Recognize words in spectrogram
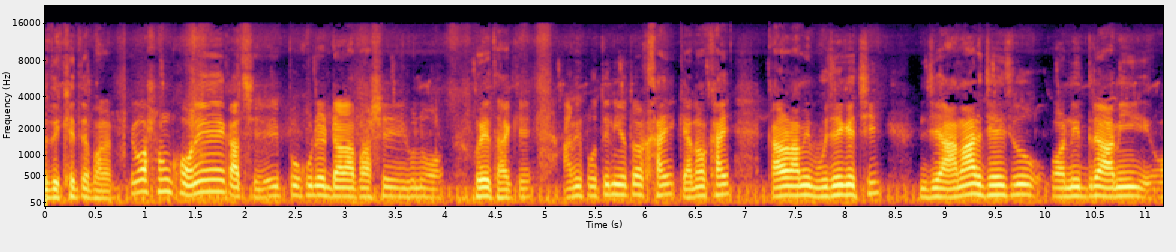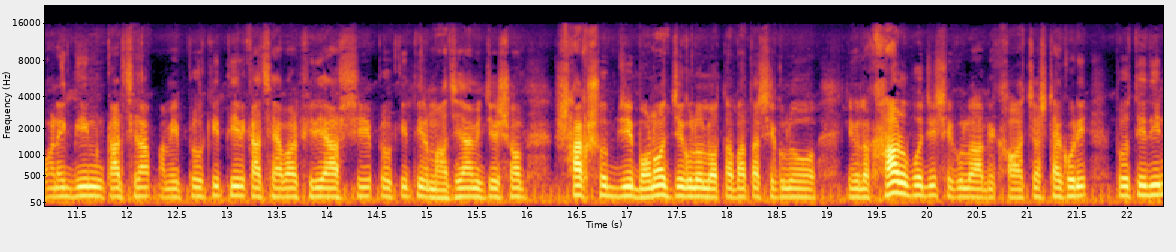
যদি খেতে পারেন। অসংখ্য অনেক আছে, এই পুকুরের ডাড়া পাশে এগুলো হয়ে থাকে। আমি প্রতিনিয়ত খাই, কেন খাই? কারণ আমি বুঝে গেছি যে আমার যেহেতু অনিদ্রা, আমি অনেক দিন কাটছিলাম, আমি প্রকৃতির কাছে আবার ফিরে আসছি। প্রকৃতির মাঝে আমি যেসব শাকসবজি, বনজ যেগুলো, লতা পাতা সেগুলো, যেগুলো খাওয়ার উপযোগী, সেগুলো আমি খাওয়ার চেষ্টা করি প্রতিদিন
